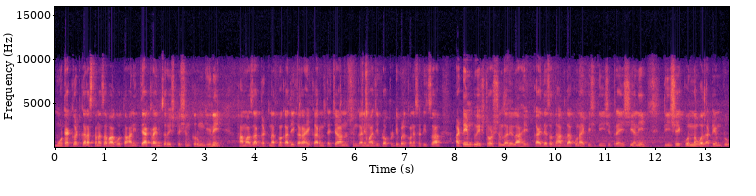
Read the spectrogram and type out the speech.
मोठ्या कट कारस्थानाचा भाग होता आणि त्या क्राईमचं रजिस्ट्रेशन करून घेणे हा माझा घटनात्मक अधिकार आहे. कारण त्याच्या अनुषंगाने माझी प्रॉपर्टी बळकवण्यासाठीचा अटेम्प टू एक्स्टॉर्शन झालेला आहे. कायद्याचा धाक दाखवून आय पी सी तीनशे त्र्याऐंशी आणि तीनशे एकोणनव्वद अटेम्प टू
